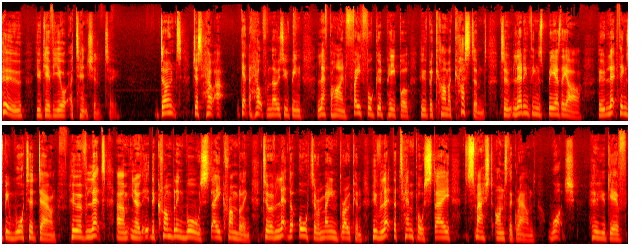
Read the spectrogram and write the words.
who you give your attention to. Don't just help, uh, get the help from those who've been left behind, faithful, good people who've become accustomed to letting things be as they are, who let things be watered down, who have let um, you know the, the, crumbling walls stay crumbling, to have let the altar remain broken, who've let the temple stay smashed onto the ground. Watch who you give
